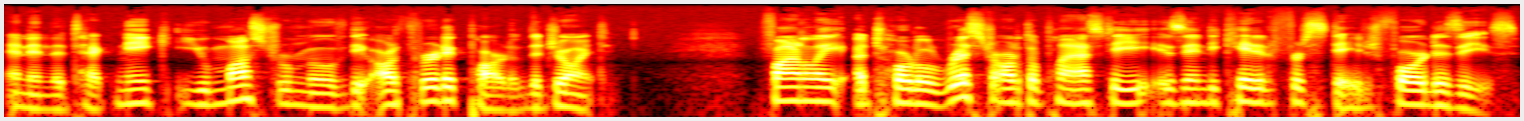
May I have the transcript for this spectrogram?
and in the technique, you must remove the arthritic part of the joint. Finally, a total wrist arthroplasty is indicated for stage 4 disease.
